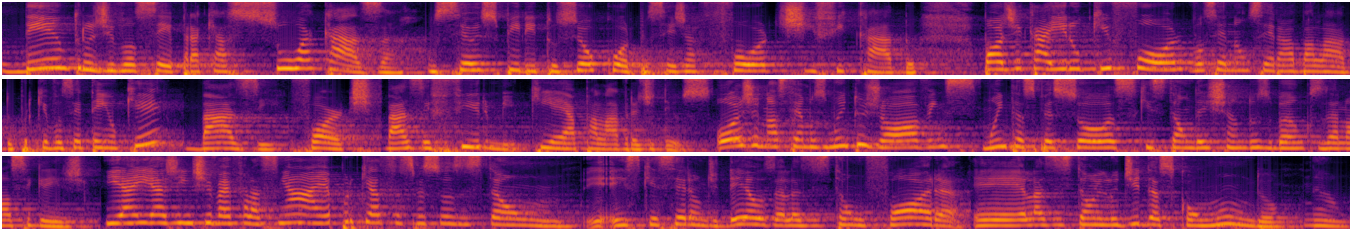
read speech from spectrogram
dentro de você para que a sua casa, o seu espírito, o seu corpo seja fortificado. Pode cair o que for, você não será abalado, porque você tem o que? Base forte base firme, que é a palavra de Deus. Hoje nós temos muitos jovens, muitas pessoas que estão deixando os bancos da nossa igreja. E aí a gente vai falar assim: ah, é porque essas pessoas estão esqueceram de Deus, elas estão fora, é, elas estão iludidas com o mundo? Não.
